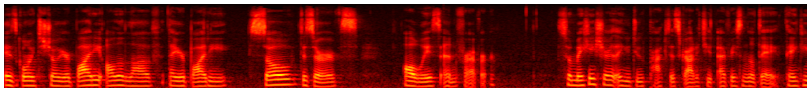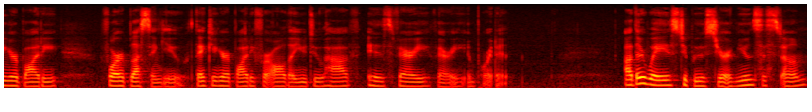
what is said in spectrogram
is going to show your body all the love that your body so deserves always and forever. So, making sure that you do practice gratitude every single day, thanking your body for blessing you, thanking your body for all that you do have is very, very important. Other ways to boost your immune system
